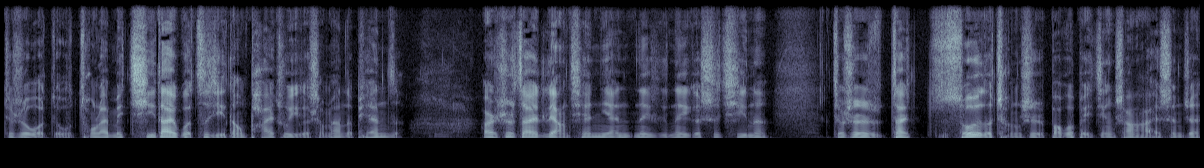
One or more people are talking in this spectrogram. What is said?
就是我我从来没期待过自己能拍出一个什么样的片子，而是在两千年那那个时期呢，就是在所有的城市，包括北京、上海、深圳，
